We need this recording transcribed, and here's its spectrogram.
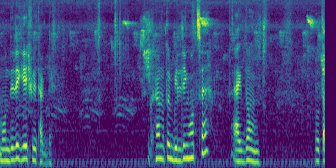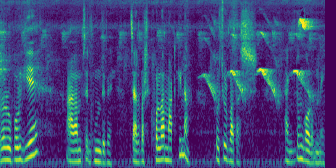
মন্দিরে গিয়ে শুয়ে থাকবে। ওখানে নতুন বিল্ডিং হচ্ছে, একদম দোতলার উপর গিয়ে আরামসে ঘুম দেবে। চারপাশে খোলা মাঠ কি না? প্রচুর বাতাস। একদম গরম নেই।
